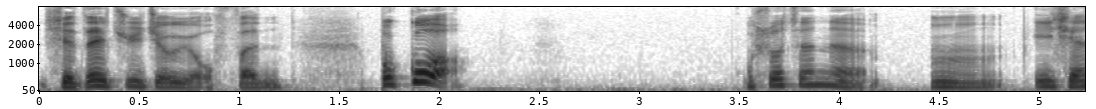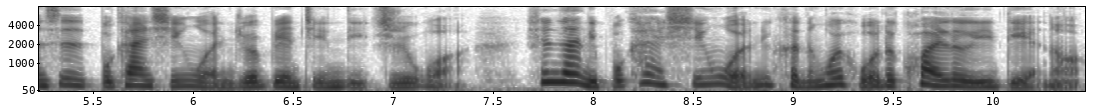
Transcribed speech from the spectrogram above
写这句就有分。不过，我说真的，嗯，以前是不看新闻你就变井底之蛙，现在你不看新闻，你可能会活得快乐一点哦，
